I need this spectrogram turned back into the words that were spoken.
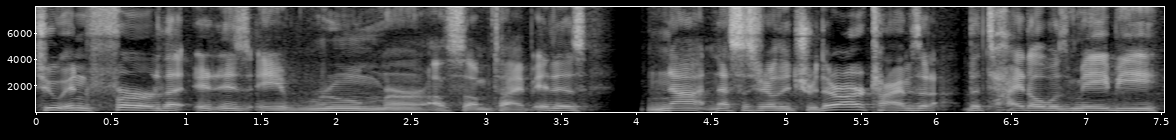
to infer that it is a rumor of some type. It is not necessarily true. There are times that the title was maybe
